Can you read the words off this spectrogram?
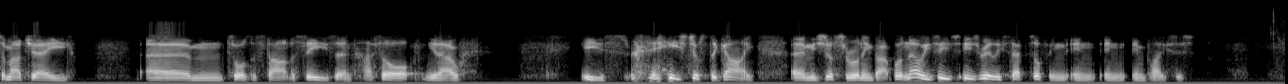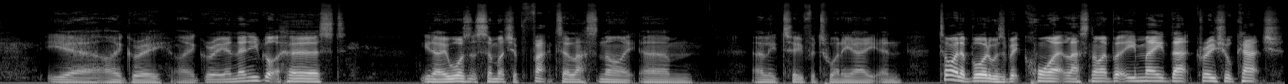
Samaje um, towards the start of the season. I thought, you know, he's he's just a guy, um, he's just a running back. But no, he's he's, he's really stepped up in, in, in, in places. Yeah, I agree. I agree. And then you've got Hurst. You know, he wasn't so much a factor last night. Um, only two for 28. And Tyler Boyd was a bit quiet last night, but he made that crucial catch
